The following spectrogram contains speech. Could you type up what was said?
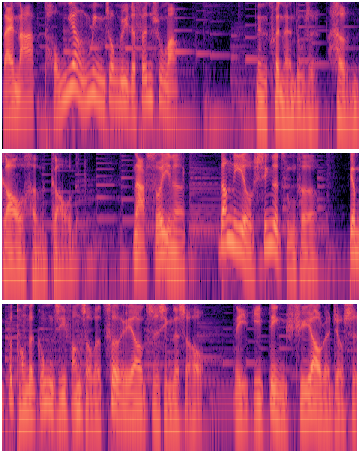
来拿同样命中率的分数吗？那个困难度是很高很高的。那所以呢，当你有新的组合跟不同的攻击防守的策略要执行的时候，你一定需要的就是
